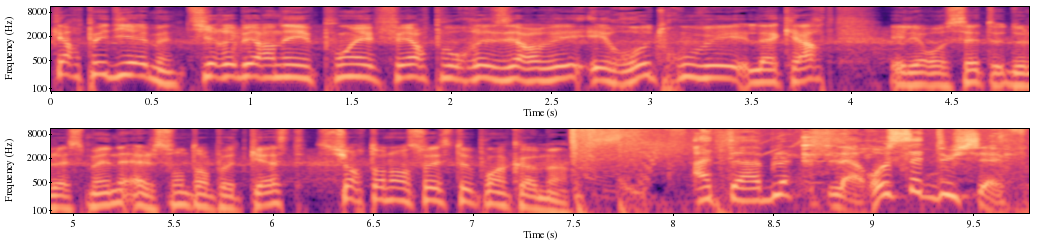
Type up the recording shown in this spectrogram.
carpediem-bernay.fr pour réserver et retrouver la carte. Et les recettes de la semaine, elles sont en podcast sur tendanceouest.com. À table, la recette du chef.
